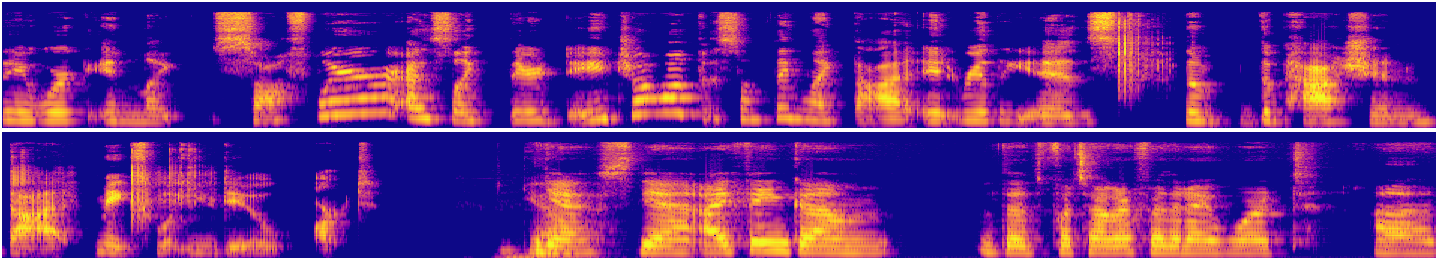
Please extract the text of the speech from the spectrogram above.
they work in like software as like their day job something like that it really is the the passion that makes what you do art Yeah. Yes, yeah. I think um, the photographer that I worked uh,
